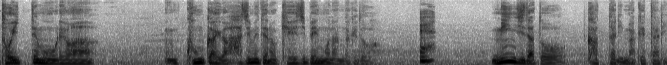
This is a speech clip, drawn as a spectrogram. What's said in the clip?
と言っても俺は今回が初めての刑事弁護なんだけどえ？民事だと勝ったり負けたり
